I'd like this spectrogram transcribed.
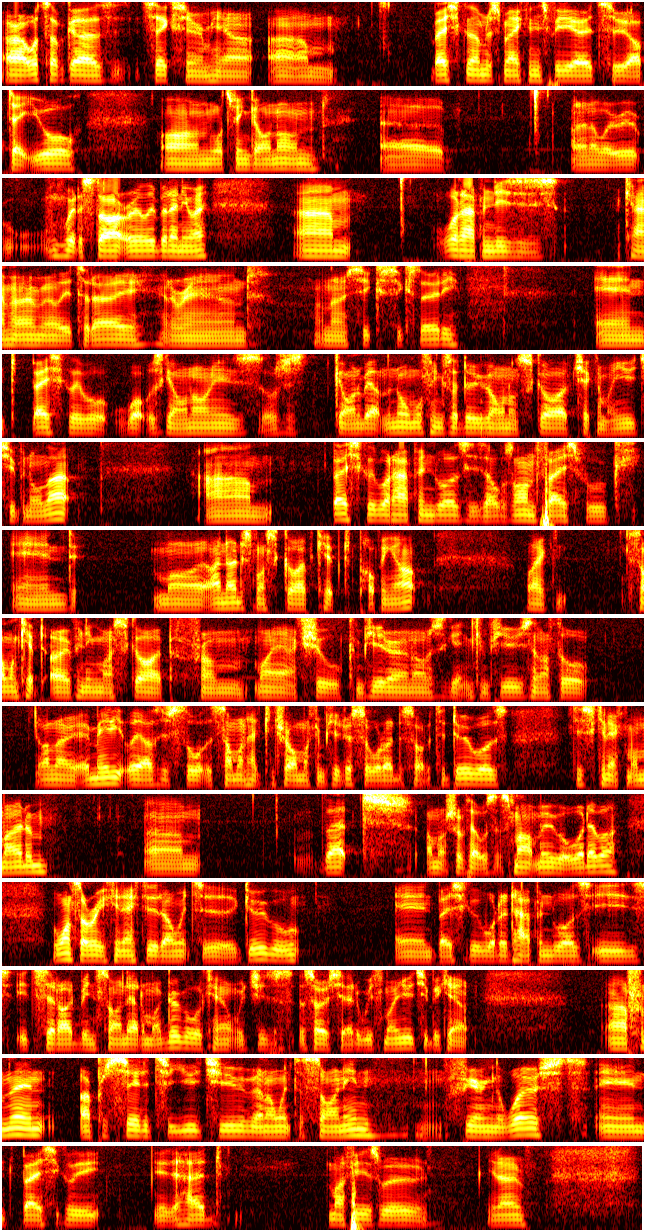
Alright, what's up guys, it's Syrum here. Um, basically I'm just making this video to update you all on what's been going on. Uh, I don't know where, where to start really, but anyway. Um, what happened is, is I came home earlier today at around, I don't know, 6, 6.30 and basically what, what was going on is I was just going about the normal things I do, going on Skype, checking my YouTube and all that. Um, basically what happened was is I was on Facebook and my I noticed my Skype kept popping up. Like someone kept opening my Skype from my actual computer and I was getting confused and I thought I know immediately I just thought that someone had controlled my computer so what I decided to do was disconnect my modem. Um, that I'm not sure if that was a smart move or whatever. But once I reconnected I went to Google and basically what had happened was is it said I'd been signed out of my Google account which is associated with my YouTube account uh, from then, I proceeded to YouTube and I went to sign in, fearing the worst, and basically it had my fears were, you know,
